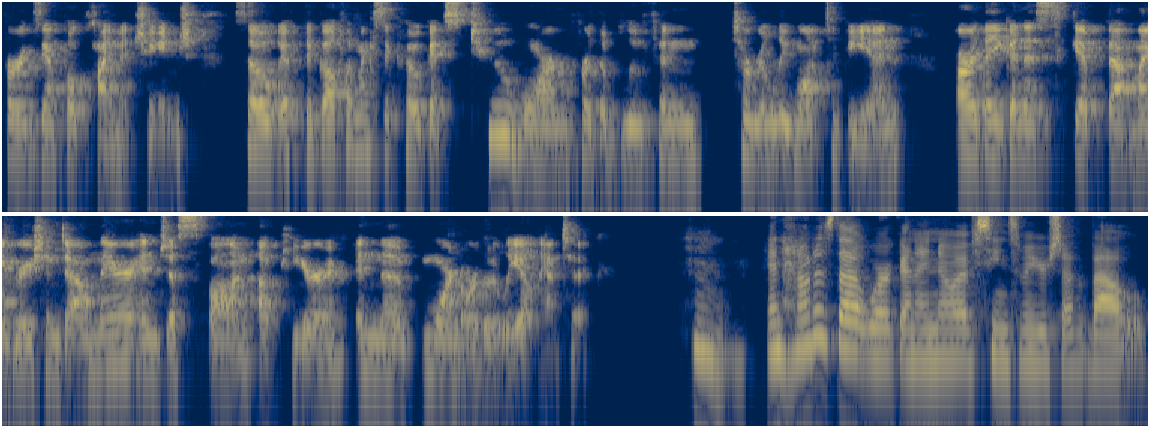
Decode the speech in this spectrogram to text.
for example, climate change. So, if the Gulf of Mexico gets too warm for the bluefin to really want to be in, are they going to skip that migration down there and just spawn up here in the more northerly Atlantic? Hmm. And how does that work? And I know I've seen some of your stuff about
